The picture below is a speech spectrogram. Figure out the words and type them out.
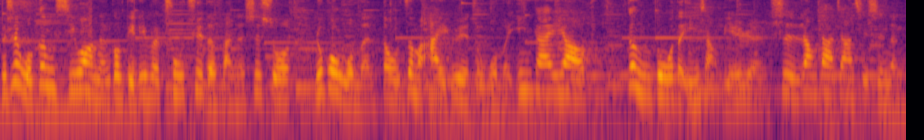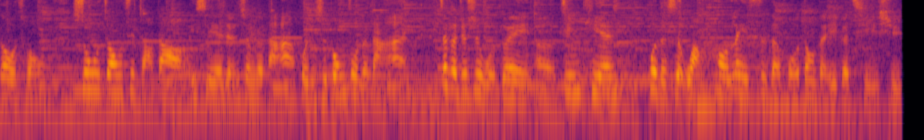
可是我更希望能够 deliver 出去的，反而是说，如果我们都这么爱阅读，我们应该要更多的影响别人，是让大家其实能够从书中去找到一些人生的答案，或者是工作的答案。这个就是我对呃今天或者是往后类似的活动的一个期许。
